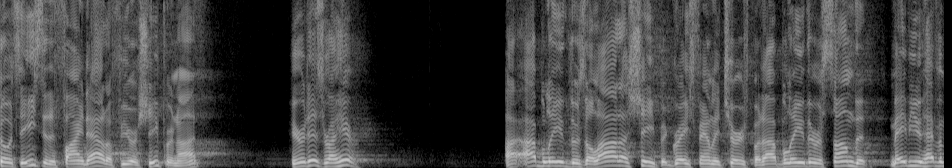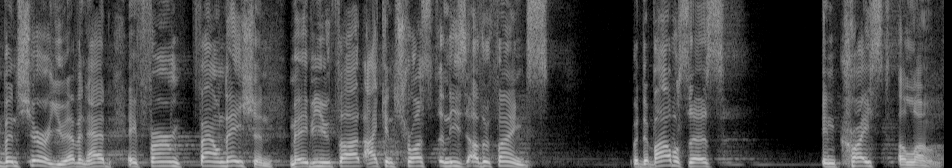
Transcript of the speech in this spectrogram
So it's easy to find out if you're a sheep or not. Here it is right here. I, I, believe there's a lot of sheep at Grace Family Church, but I believe there are some that maybe you haven't been sure. You haven't had a firm foundation. Maybe you thought, I can trust in these other things. But the Bible says, in Christ alone.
